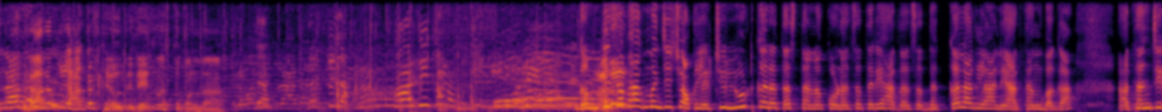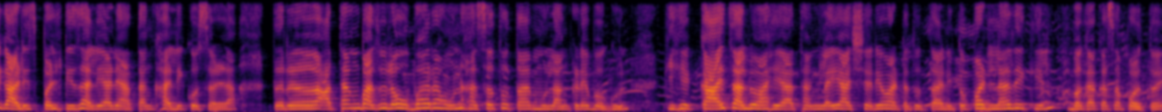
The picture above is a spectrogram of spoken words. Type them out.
राधा तुझ्या हातात ठेवते द्यायचं नसतं कोणाला. गमतीचा भाग म्हणजे चॉकलेटची लूट करत असताना कोणाचा तरी हाताचा धक्का लागला आणि आथांग बघा आथांगची गाडीच पलटी झाली आणि आथांग खाली कोसळला. तर आथांग बाजूला उभा राहून हसत होता मुलांकडे बघून की हे काय चालू आहे आथांगलाही आश्चर्य वाटत होतं आणि तो पडला देखील. बघा कसा पळतोय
